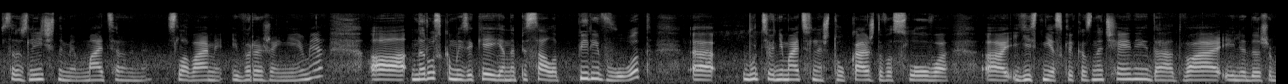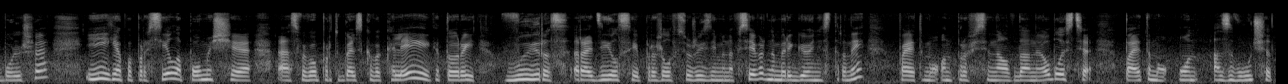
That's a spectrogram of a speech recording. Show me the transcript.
с различными матерными словами и выражениями. А, на русском языке я написала перевод. Э, будьте внимательны, что у каждого слова э, есть несколько значений, да, два или даже больше. И я попросила помощи э, своего португальского коллеги, который вырос, родился и прожил всю жизнь именно в северном регионе страны, поэтому он профессионал в данной области, поэтому он озвучит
